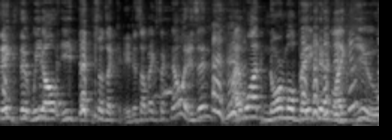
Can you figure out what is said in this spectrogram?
think that we all eat that. So it's like Canadian style bacon. It's like no, it isn't. I want normal bacon like you.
